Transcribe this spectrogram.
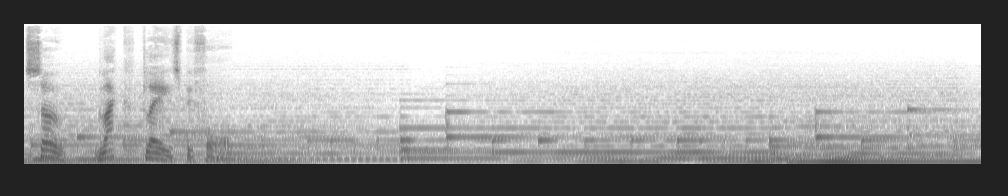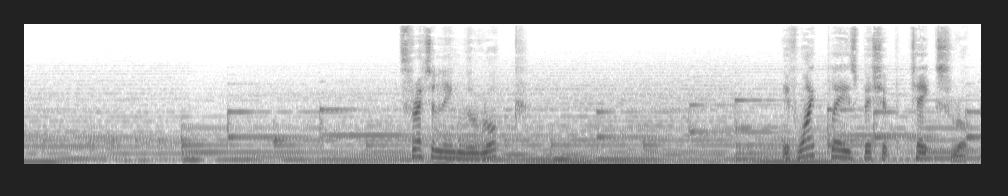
So, black plays before. Threatening the rook? If white plays bishop takes rook.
